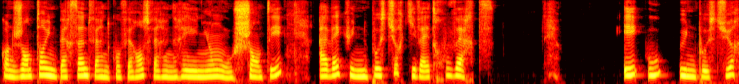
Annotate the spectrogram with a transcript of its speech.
quand j'entends une personne faire une conférence, faire une réunion ou chanter avec une posture qui va être ouverte et ou une posture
